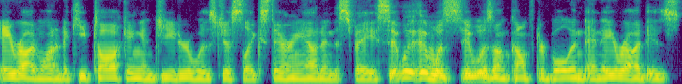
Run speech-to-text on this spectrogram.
A-Rod wanted to keep talking and Jeter was just like staring out into space. It was it was it was uncomfortable and and A-Rod is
